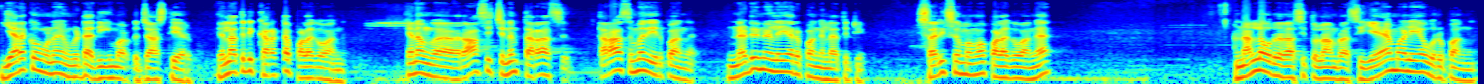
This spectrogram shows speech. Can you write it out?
இறக்க உணவு இவங்ககிட்ட அதிகமாக இருக்கும் ஜாஸ்தியாக இருக்கும். எல்லாத்துட்டையும் கரெக்டாக பழகுவாங்க. ஏன்னா அவங்க ராசி சின்னம் தராசு. தராசு மாதிரி இருப்பாங்க. நடுநிலையாக இருப்பாங்க எல்லாத்துட்டையும். சரிசமமாக பழகுவாங்க. நல்ல ஒரு ராசி துலாம் ராசி. ஏமாளியாகவும் இருப்பாங்க.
